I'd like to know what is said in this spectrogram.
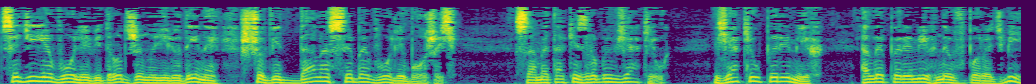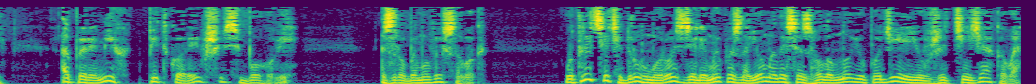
це дія волі відродженої людини, що віддала себе волі Божій. Саме так і зробив Яків. Яків переміг, але переміг не в боротьбі, а переміг, підкорившись Богові. Зробимо висновок. У 32 розділі ми познайомилися з головною подією в житті Якова,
